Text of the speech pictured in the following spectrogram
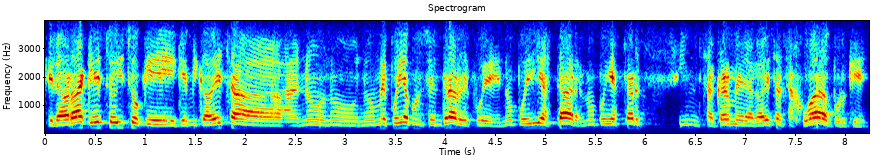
que la verdad que eso hizo que, que mi cabeza no, no, no me podía concentrar después, no podía estar, no podía estar sin sacarme de la cabeza esa jugada, porque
